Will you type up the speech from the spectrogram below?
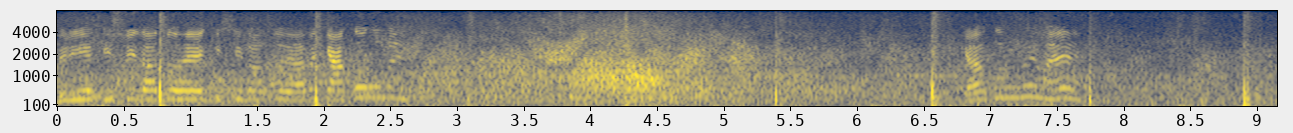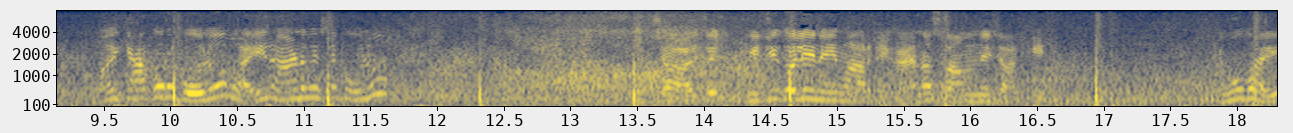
फिर ये किसी का तो है किसी का तो है अबे क्या करूँ मैं क्या करूँ भाई मैं? मैं क्या करूँ? बोलो भाई रांड में से बोलो। अच्छा ऐसे फिजिकली नहीं मारने का है ना सामने जाके। क्यों भाई?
